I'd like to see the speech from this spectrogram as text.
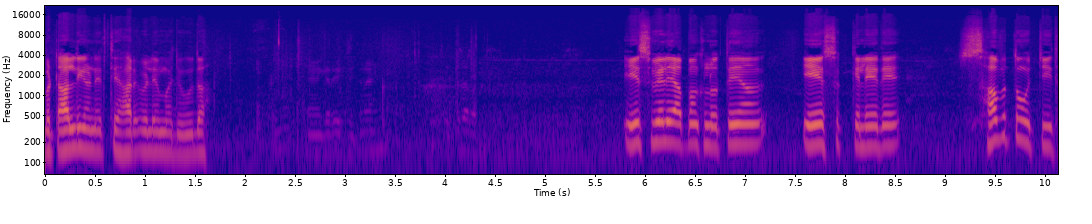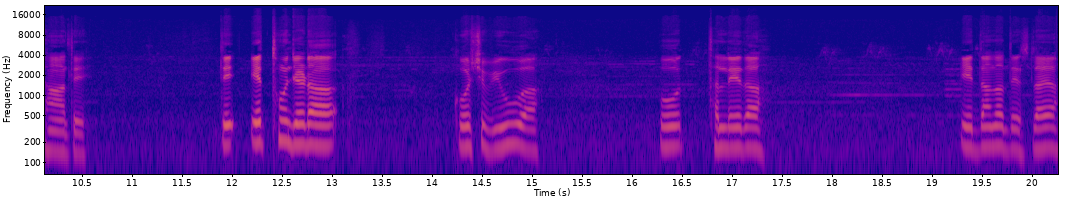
ਬਟਾਲੀਅਨ ਇੱਥੇ ਹਰ ਵੇਲੇ ਮੌਜੂਦ ਆ। ਇਸ ਵੇਲੇ ਆਪਾਂ ਖਲੋਤੇ ਆ ਇਸ ਕਿਲੇ ਦੇ ਸਭ ਤੋਂ ਉੱਚੀ ਥਾਂ ਤੇ। ਤੇ ਇੱਥੋਂ ਜਿਹੜਾ ਕੁਝ ਵਿਊ ਆ, ਉਹ ਥੱਲੇ ਦਾ ਇਦਾਂ ਦਾ ਦਿਸਦਾ ਆ।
